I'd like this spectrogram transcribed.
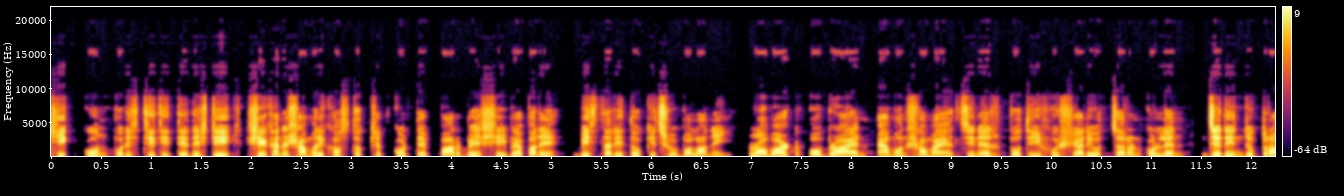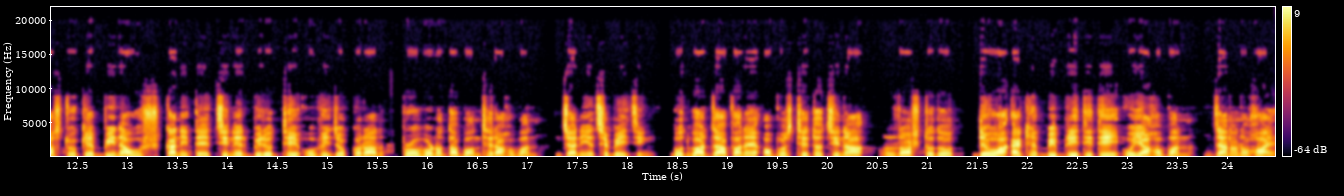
ঠিক কোন পরিস্থিতিতে দেশটি সেখানে সামরিক হস্তক্ষেপ করতে পারবে সেই ব্যাপারে বিস্তারিত কিছু বলা নেই। রবার্ট ওব্রায়েন এমন সময়ে চীনের প্রতি হুঁশিয়ারি উচ্চারণ করলেন, যেদিন যুক্তরাষ্ট্রকে বিনা উস্কানিতে চীনের বিরুদ্ধে অভিযোগ করার প্রবণতা বন্ধের আহ্বান জানিয়েছে বেইজিং। বুধবার জাপানে অবস্থিত চীনা রাষ্ট্রদূত দেওয়া এক বিবৃতিতে ওই আহ্বান জানানো হয়।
